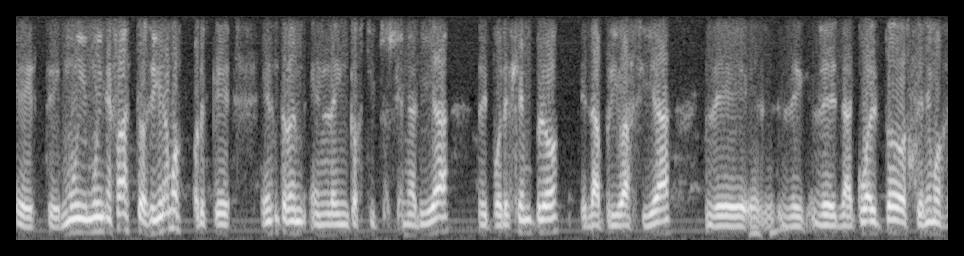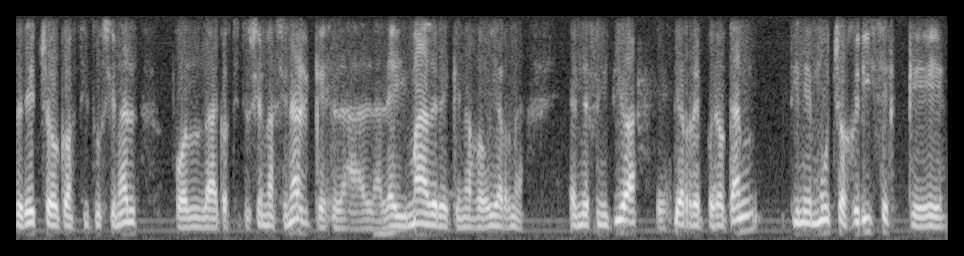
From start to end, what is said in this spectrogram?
este, muy, muy nefastos, digamos, porque entran en la inconstitucionalidad de, por ejemplo, la privacidad de, la cual todos tenemos derecho constitucional por la Constitución Nacional, que es la, ley madre que nos gobierna. En definitiva, este ReproCan tiene muchos grises que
